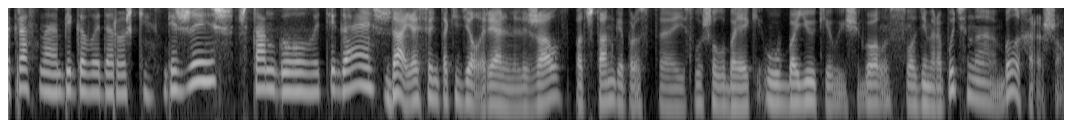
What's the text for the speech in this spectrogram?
Как раз на беговой дорожке. Бежишь, штангу тягаешь. Да, я сегодня так и делал. Реально лежал под штангой просто и слушал убаюки, убаюкивающий голос Владимира Путина. Было хорошо.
